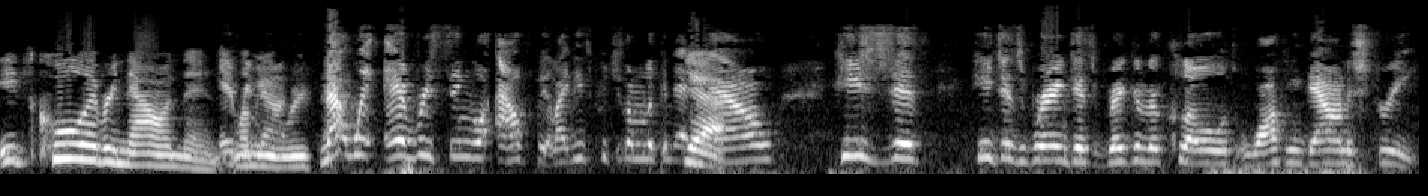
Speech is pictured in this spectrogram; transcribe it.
it's cool every now and then. Every Let me now, re- not with every single outfit. Like these pictures I'm looking at Yeah. now, he's just he's just wearing just regular clothes, walking down the street.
